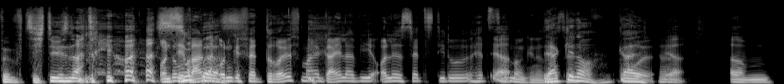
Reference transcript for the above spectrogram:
50 Düsenantrieben. oder Und so. die waren Super. ungefähr 12 mal geiler wie alle Sets, die du hättest Ja. können. Ja, genau. Geil. Cool, ja. Ähm,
